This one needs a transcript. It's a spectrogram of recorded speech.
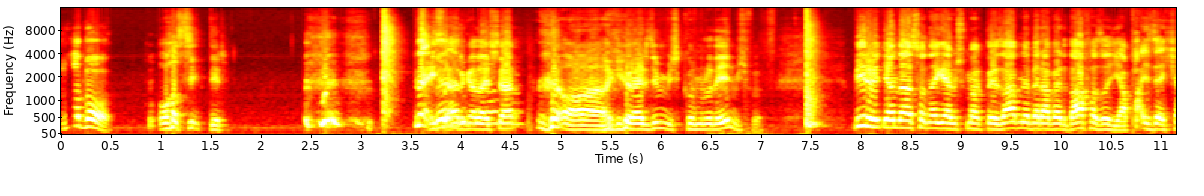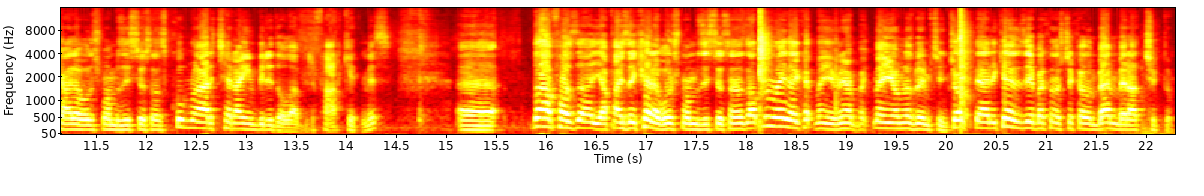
Ne bu? O siktir. Neyse arkadaşlar. Aa güvercinmiş kumru değilmiş bu. Bir videonun daha sonuna gelmiş bulmaktayız. Abimle beraber daha fazla yapay zeka ile konuşmamızı istiyorsanız kumru hariç herhangi biri de olabilir fark etmez. Ee, daha fazla yapay zeka ile konuşmamızı istiyorsanız atlamayın, like atmayı, yorum yapmayı, yorumlarınız benim için çok değerli. Kendinize iyi bakın, hoşçakalın. Ben Berat çıktım.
